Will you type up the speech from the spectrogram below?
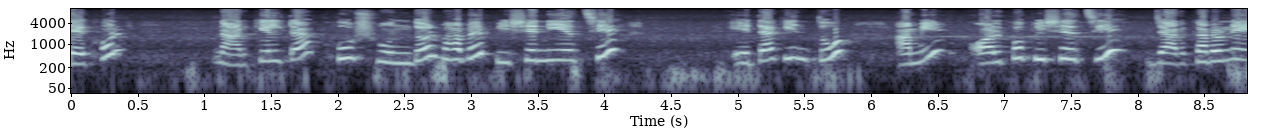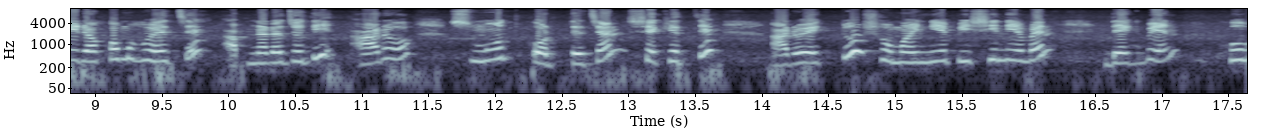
দেখুন, নারকেলটা খুব সুন্দরভাবে পিষে নিয়েছি। এটা কিন্তু আমি অল্প পিষেছি, যার কারণে এরকম হয়েছে। আপনারা যদি আরও স্মুথ করতে চান, সেক্ষেত্রে আরও একটু সময় নিয়ে পিষিয়ে নেবেন। দেখবেন খুব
